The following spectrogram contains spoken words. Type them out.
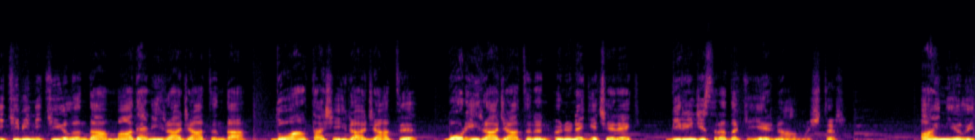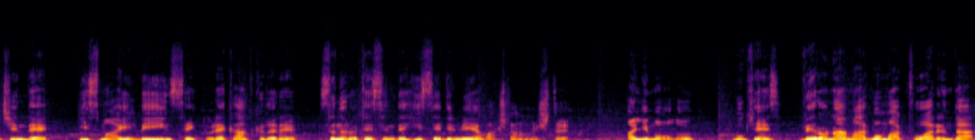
2002 yılında maden ihracatında doğal taş ihracatı, bor ihracatının önüne geçerek birinci sıradaki yerini almıştır. Aynı yıl içinde İsmail Bey'in sektöre katkıları sınır ötesinde hissedilmeye başlanmıştı. Alimoğlu bu kez Verona Marmomak Fuarı'nda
